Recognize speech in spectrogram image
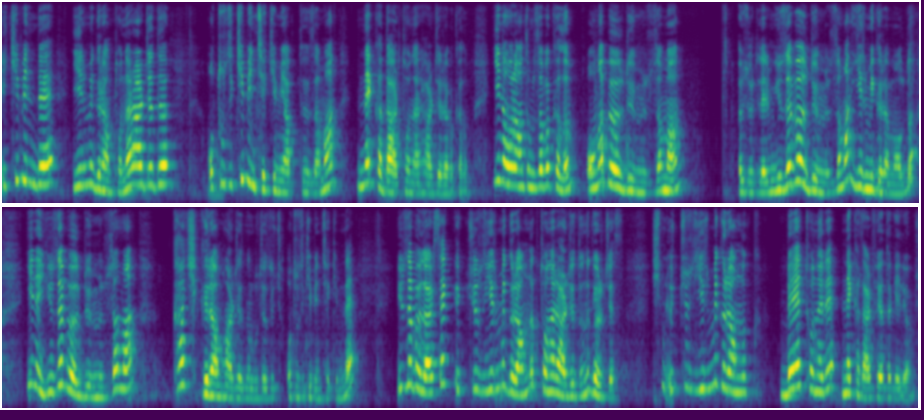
2000'de 20 gram toner harcadı. 32 bin çekim yaptığı zaman ne kadar toner harcara bakalım. Yine orantımıza bakalım. 10'a böldüğümüz zaman özür dilerim 100'e böldüğümüz zaman 20 gram oldu. Yine 100'e böldüğümüz zaman kaç gram harcadığını bulacağız 32 bin çekimde. 100'e bölersek 320 gramlık toner harcadığını göreceğiz. Şimdi 320 gramlık B toneri ne kadar fiyata geliyormuş?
